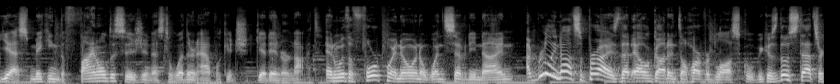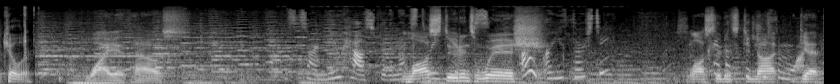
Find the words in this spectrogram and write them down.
yes, making the final decision as to whether an applicant should get in or not. And with a 4.0 and a 179, I'm really not surprised that Elle got into Harvard Law School because those stats are killer. Wyeth House. This our new house for the next Law three students years. wish. Oh, are you thirsty? Law students do not get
